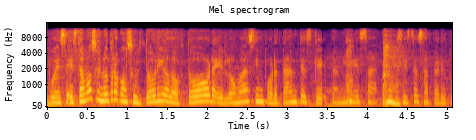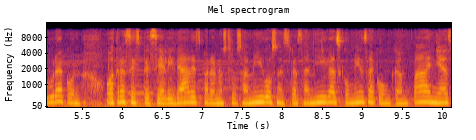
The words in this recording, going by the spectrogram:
Pues estamos en otro consultorio, doctor, eh, lo más importante es que también existe esa apertura con otras especialidades para nuestros amigos, nuestras amigas, comienza con campañas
